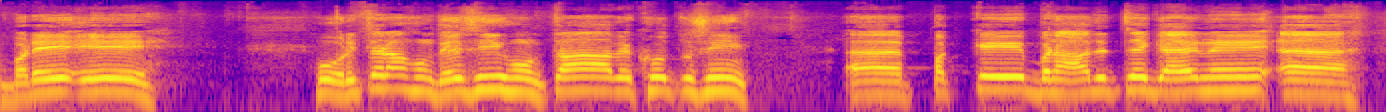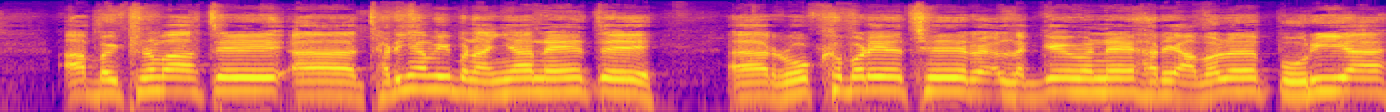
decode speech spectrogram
ਬੜੇ ਇਹ ਹੋਰ ਹੀ ਤਰ੍ਹਾਂ ਹੁੰਦੇ ਸੀ। ਹੁਣ ਤਾਂ ਵੇਖੋ ਤੁਸੀਂ ਪੱਕੇ ਬਣਾ ਦਿੱਤੇ ਗਏ ਨੇ। ਆ ਬੈਠਣ ਵਾਸਤੇ ਥੜੀਆਂ ਵੀ ਬਣਾਈਆਂ ਨੇ ਤੇ ਰੁੱਖ ਬੜੇ ਇੱਥੇ ਲੱਗੇ ਹੋਏ ਨੇ। ਹਰਿਆਵਲ ਪੂਰੀ ਆ।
